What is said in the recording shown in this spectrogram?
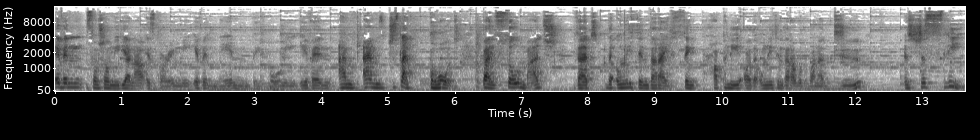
Even social media now is boring me. Even men, they bore me. Even I'm, I'm just like bored by so much that the only thing that I think properly or the only thing that I would want to do is just sleep.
